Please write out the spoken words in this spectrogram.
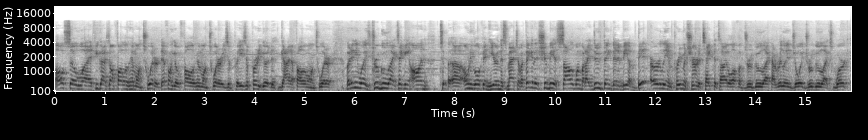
Also, uh, if you guys don't follow him on Twitter, definitely go follow him on Twitter. He's a, he's a pretty good guy to follow on Twitter. But anyways, Drew Gulak taking on to, uh, Oney Lorcan here in this matchup. I think it should be a solid one, but I do think that it'd be a bit early and premature to take the title off of Drew Gulak. I really enjoy Drew Gulak's work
